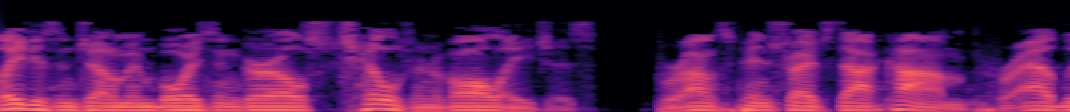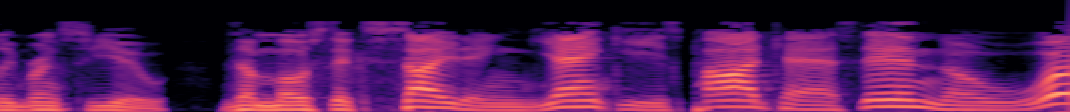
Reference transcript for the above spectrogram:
Ladies and gentlemen, boys and girls, children of all ages, BronxPinstripes.com proudly brings to you the most exciting Yankees podcast in the world.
